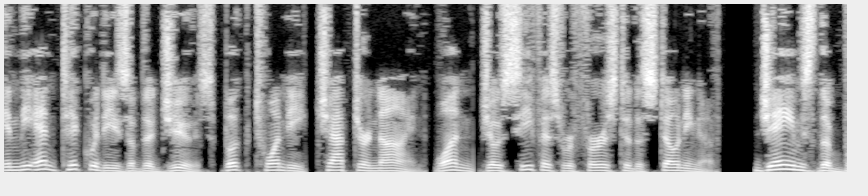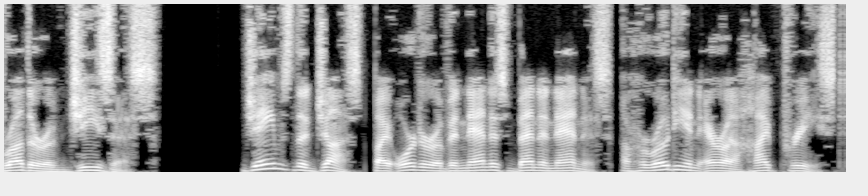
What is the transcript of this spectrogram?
In the Antiquities of the Jews Book 20, Chapter 9, 1 Josephus refers to the stoning of James the brother of Jesus, James the Just by order of Ananus ben Ananus, a Herodian-era high priest.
